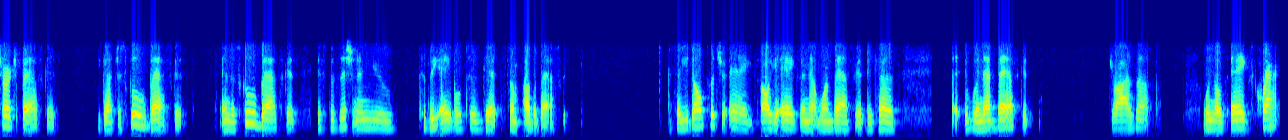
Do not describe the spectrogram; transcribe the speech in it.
church basket, you got your school basket, and the school basket is positioning you to be able to get some other baskets. So you don't put your eggs, all your eggs in that one basket because uh, when that basket dries up, when those eggs crack,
